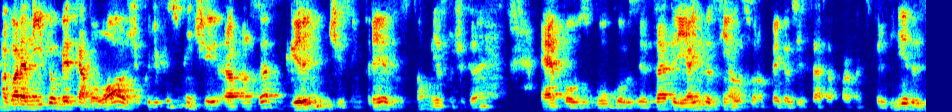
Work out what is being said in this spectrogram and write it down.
Agora, a nível mercadológico, dificilmente, a não ser as grandes empresas, que são mesmo gigantes, Apples, Googles, etc., e ainda assim elas foram pegas de certa forma desprevenidas,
